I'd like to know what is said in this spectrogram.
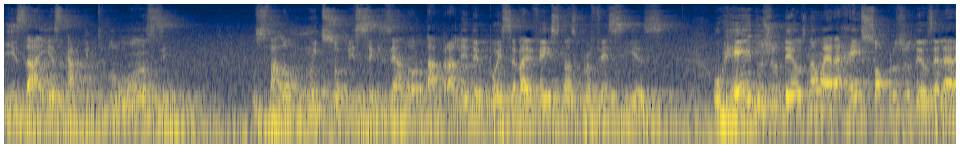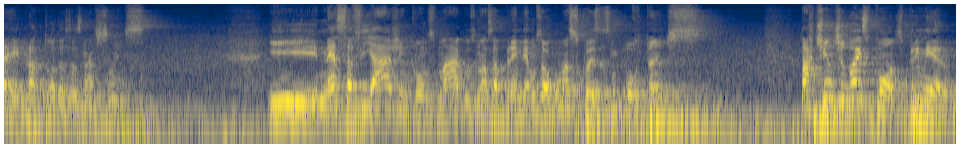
e Isaías capítulo 11. Nos falam muito sobre isso. Se você quiser anotar para ler depois, você vai ver isso nas profecias. O rei dos judeus não era rei só para os judeus, ele era rei para todas as nações. E nessa viagem com os magos, nós aprendemos algumas coisas importantes Partindo de dois pontos. Primeiro,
